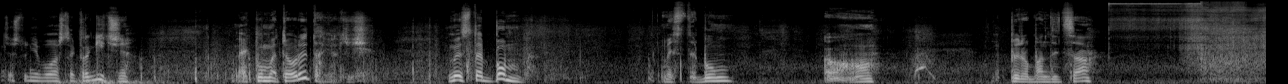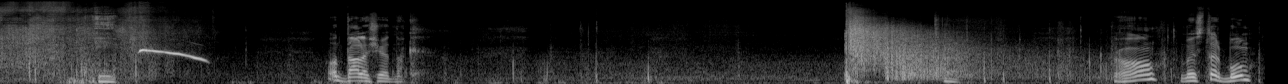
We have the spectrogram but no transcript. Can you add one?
Chociaż tu nie było aż tak tragicznie. Jak po meteorytach jakiś. Mr. Boom. Mr. Boom. Oho. Pyrobandyca. I... Oddalę się jednak. O, Mr. Boom.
